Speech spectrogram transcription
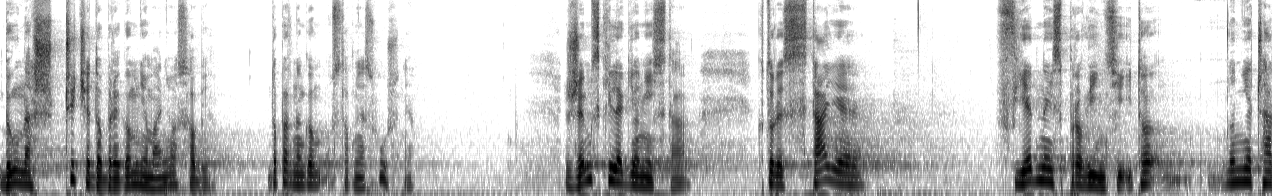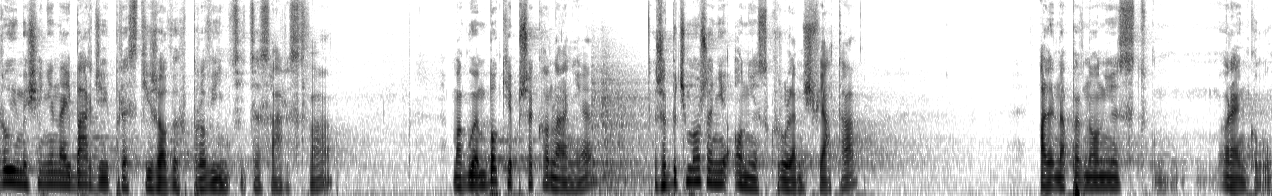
był na szczycie dobrego mniemania o sobie, do pewnego stopnia słusznie. Rzymski legionista, który staje w jednej z prowincji, i to no nie czarujmy się, nie najbardziej prestiżowych prowincji cesarstwa, ma głębokie przekonanie, że być może nie on jest królem świata, ale na pewno on jest ręką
